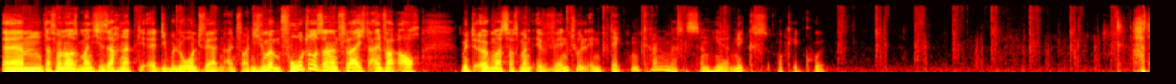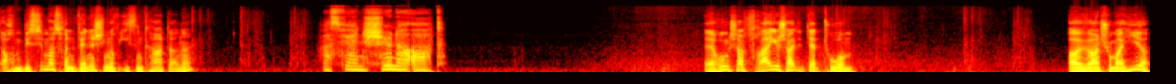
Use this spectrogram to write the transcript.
ähm, dass man auch manche Sachen hat, die, äh, die belohnt werden einfach. Nicht nur mit dem Foto, sondern vielleicht einfach auch mit irgendwas, was man eventuell entdecken kann. Was ist denn hier? Nix. Okay, cool. Hat auch ein bisschen was von Vanishing of Ethan Carter, ne? Was für ein schöner Ort. Errungenschaft freigeschaltet, der Turm. Aber wir waren schon mal hier.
